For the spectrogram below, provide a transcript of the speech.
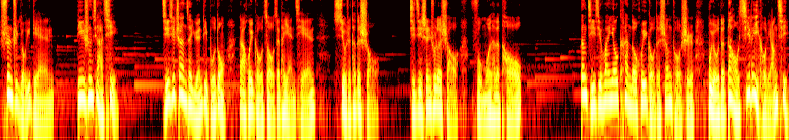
甚至有一点低声下气。吉吉站在原地不动，大灰狗走在他眼前，嗅着他的手。吉吉伸出了手，抚摸他的头。当吉吉弯腰看到灰狗的伤口时，不由得倒吸了一口凉气。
